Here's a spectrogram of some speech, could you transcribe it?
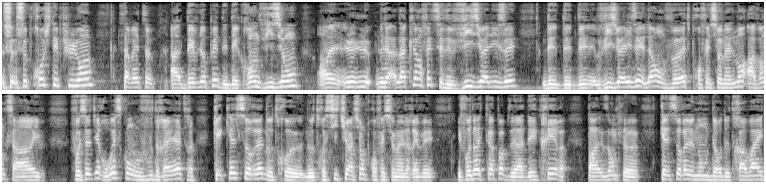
se, projeter plus loin, ça va être à développer des, grandes visions. La, clé, en fait, c'est de visualiser, de, visualiser. Là, on veut être professionnellement avant que ça arrive faut se dire où est-ce qu'on voudrait être, quelle serait notre, notre situation professionnelle rêvée. Il faudrait être capable de la décrire, par exemple, euh, quel serait le nombre d'heures de travail,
